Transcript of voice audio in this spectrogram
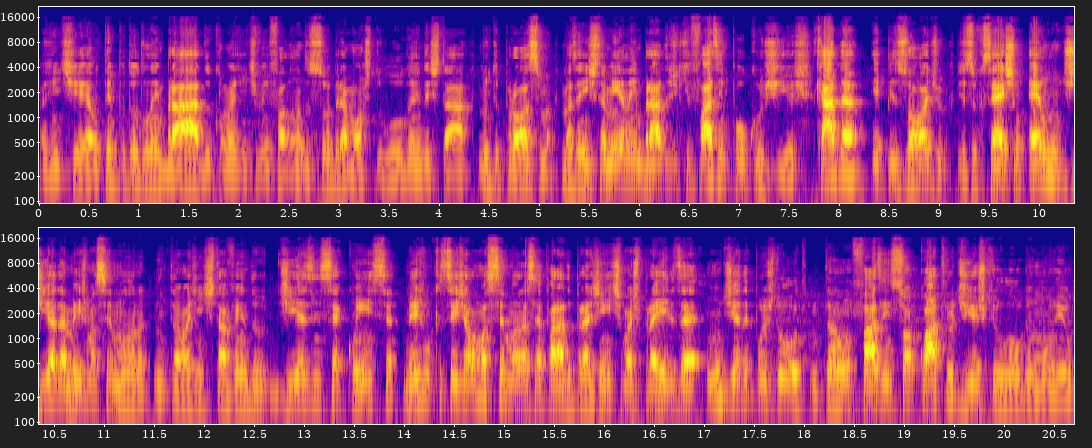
A gente é o tempo todo lembrado, como a gente vem falando, sobre a morte do Logan, ainda está muito próxima, mas a gente também é lembrado de que fazem poucos dias. Cada episódio de Succession é um dia da mesma semana. Então a gente está vendo dias em sequência, mesmo que seja uma semana separado pra gente, mas para eles é um dia depois do outro. Então fazem só quatro dias que o Logan morreu.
